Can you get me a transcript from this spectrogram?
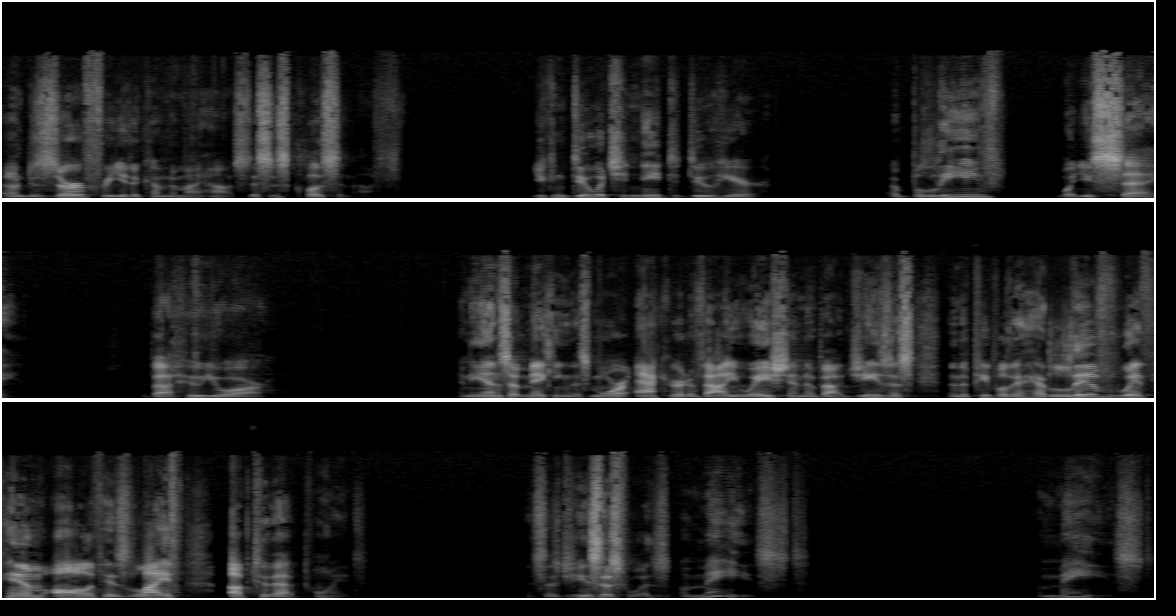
I don't deserve for you to come to my house. This is close enough. You can do what you need to do here. I believe what you say about who you are. And he ends up making this more accurate evaluation about Jesus than the people that had lived with him all of his life up to that point. It says Jesus was amazed. Amazed.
